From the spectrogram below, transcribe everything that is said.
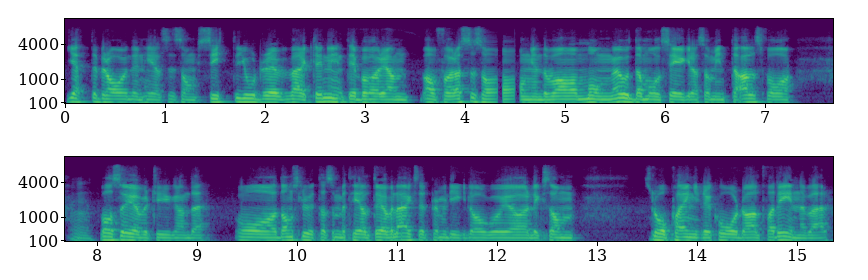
jättebra under en hel säsong. City gjorde det verkligen inte i början av förra säsongen. Det var många uddamålssegrar som inte alls var, mm. var så övertygande. Och de slutar som ett helt överlägset Premier League-lag och gör liksom slår poängrekord och allt vad det innebär.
